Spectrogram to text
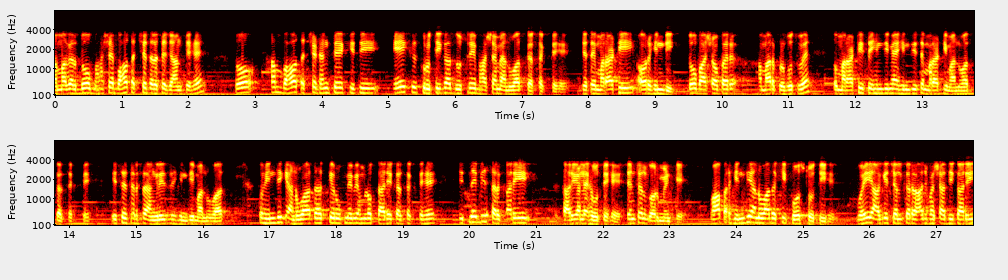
हम अगर दो भाषाएँ बहुत अच्छे तरह से जानते हैं तो हम बहुत अच्छे ढंग से किसी एक कृति का दूसरी भाषा में अनुवाद कर सकते हैं। जैसे मराठी और हिंदी, दो भाषाओं पर हमारा प्रभुत्व है तो मराठी से हिंदी में, हिंदी से मराठी में अनुवाद कर सकते हैं। इसी तरह से अंग्रेज़ी से हिंदी में अनुवाद। तो हिंदी के अनुवादक के रूप में भी हम लोग कार्य कर सकते हैं। जितने भी सरकारी कार्यालय होते हैं सेंट्रल गवर्नमेंट के। वहाँ पर हिंदी अनुवादक की पोस्ट होती है। वही आगे चलकर राजभाषा अधिकारी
